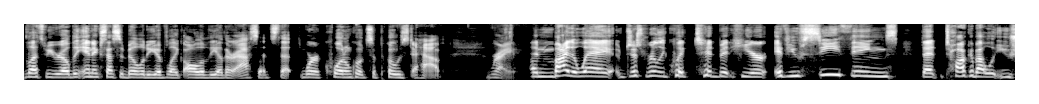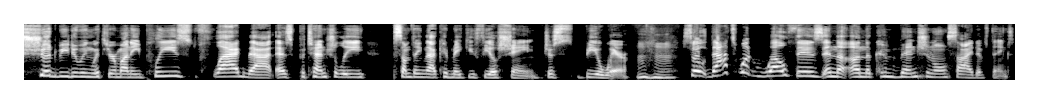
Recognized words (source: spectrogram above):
let's be real, the inaccessibility of like all of the other assets that we're quote unquote supposed to have. Right. And by the way, just really quick tidbit here if you see things that talk about what you should be doing with your money, please flag that as potentially something that could make you feel shame. Just be aware. Mm-hmm. So that's what wealth is in the on the conventional side of things.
